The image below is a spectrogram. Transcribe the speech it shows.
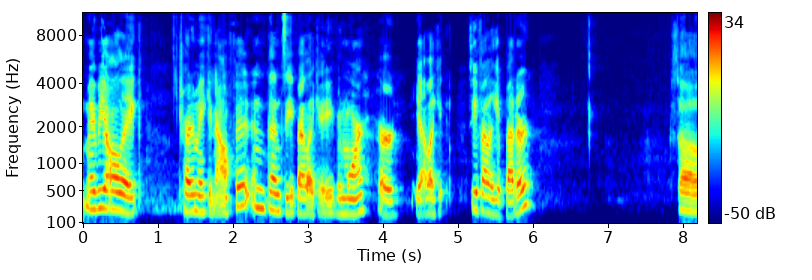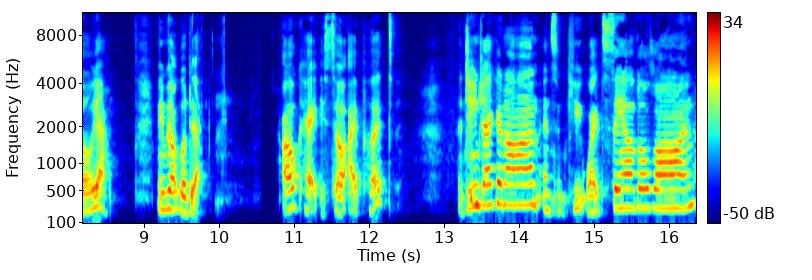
Maybe I'll like try to make an outfit and then see if I like it even more. Or yeah, like it. See if I like it better. So yeah. Maybe I'll go do that. Okay, so I put a jean jacket on and some cute white sandals on.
